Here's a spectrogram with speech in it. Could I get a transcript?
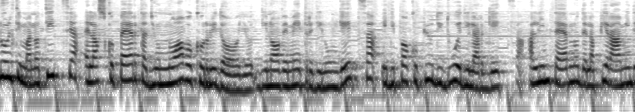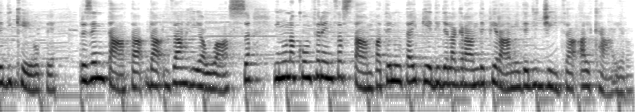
L'ultima notizia è la scoperta di un nuovo corridoio di 9 metri di lunghezza e di poco più di 2 di larghezza all'interno della piramide di Cheope, presentata da Zahi Hawass in una conferenza stampa tenuta ai piedi della grande piramide di Giza al Cairo.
